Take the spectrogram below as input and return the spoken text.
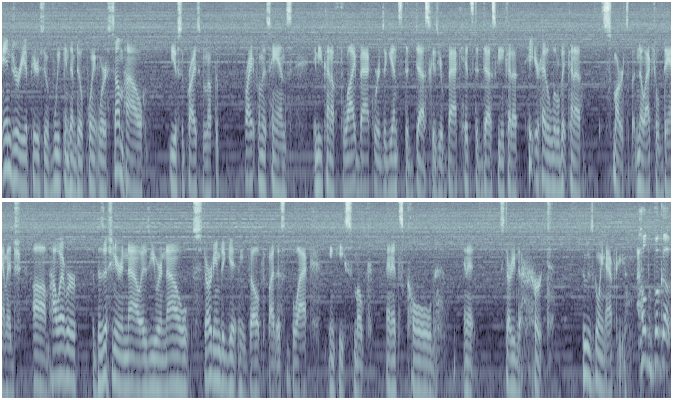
injury appears to have weakened him to a point where somehow you've surprised him enough to pry it from his hands and you kind of fly backwards against the desk as your back hits the desk and you kind of hit your head a little bit kind of smarts but no actual damage um, however the position you're in now is you are now starting to get enveloped by this black inky smoke and it's cold and it's starting to hurt who's going after you I hold the book up.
